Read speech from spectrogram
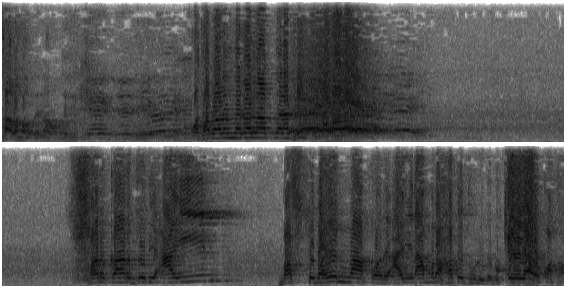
ছাড় হবে না ওদের কথা বলেন না কারণ আপনারা? ঠিক সরকার যদি আইন বাস্তবায়ন না করে, আইন আমরা হাতে তুলে দেবো। ক্লিয়ার কথা।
